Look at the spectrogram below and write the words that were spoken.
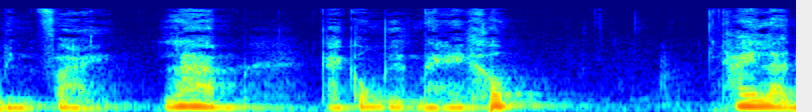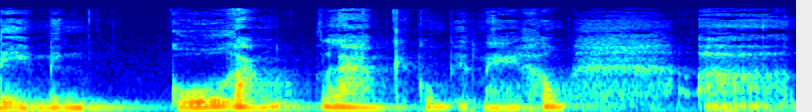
mình phải làm cái công việc này hay không? Hay là để mình cố gắng làm cái công việc này hay không? Uh,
